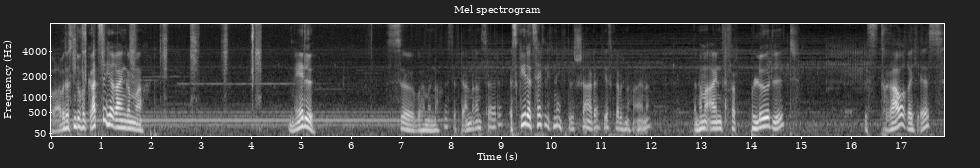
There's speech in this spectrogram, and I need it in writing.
Oh, was hast denn du für Kratze hier reingemacht? Mädel. So, wo haben wir noch was? Auf der anderen Seite? Es geht tatsächlich nicht. Das ist schade. Hier ist, glaube ich, noch einer. Dann haben wir einen verblödelt. Das traurig ist.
